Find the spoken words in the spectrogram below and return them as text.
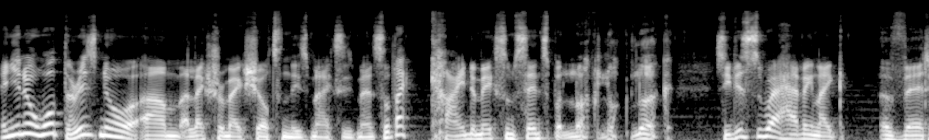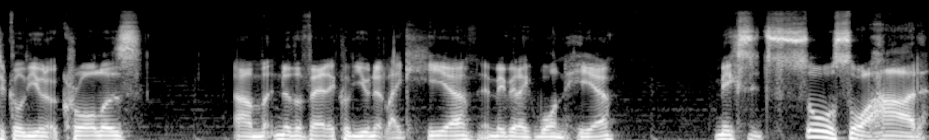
And you know what? There is no um, electromag shots on these maxis, man. So that kind of makes some sense. But look, look, look. See, this is where having like a vertical unit crawlers, um, another vertical unit like here, and maybe like one here, makes it so, so hard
